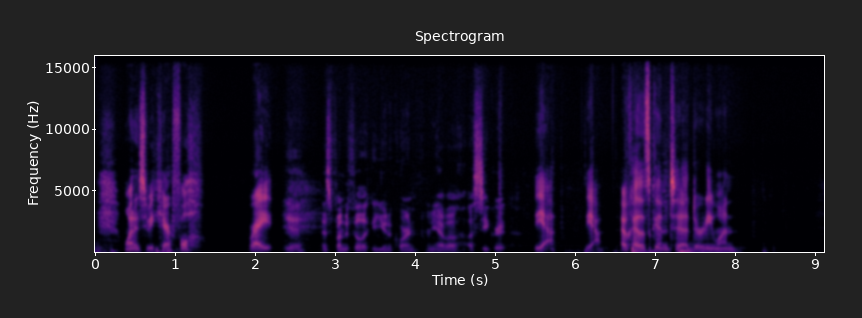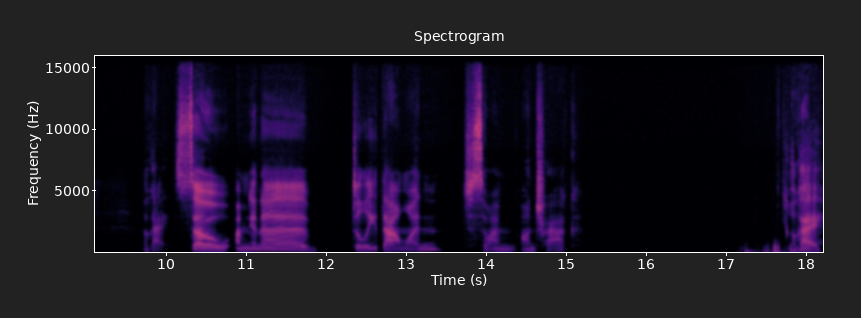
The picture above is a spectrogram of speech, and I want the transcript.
wanted to be careful, right? Yeah, it's fun to feel like a unicorn when you have a, a secret. Yeah. Yeah. Okay, let's get into a dirty one. Okay. So I'm gonna delete that one just so I'm on track. Okay.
